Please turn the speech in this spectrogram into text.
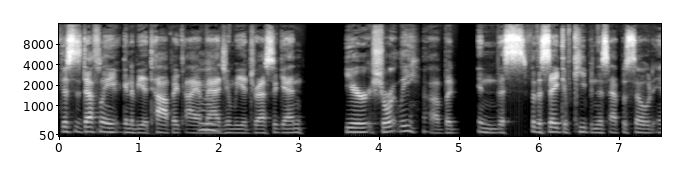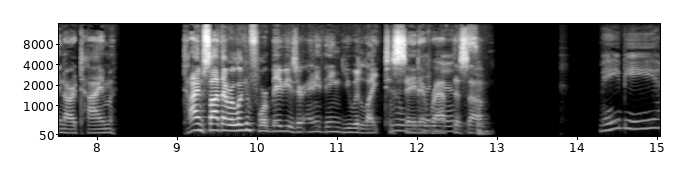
this is definitely going to be a topic I Mhm. imagine we address again here shortly. Uh, but in this, for the sake of keeping this episode in our time time slot that we're looking for, baby, is there anything you would like to Oh, say to wrap this up? Maybe,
